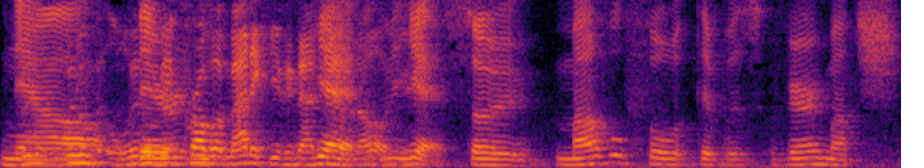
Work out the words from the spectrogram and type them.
Now little, little, little there- bit problematic using that yeah, terminology. Yeah, so Marvel thought there was very much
